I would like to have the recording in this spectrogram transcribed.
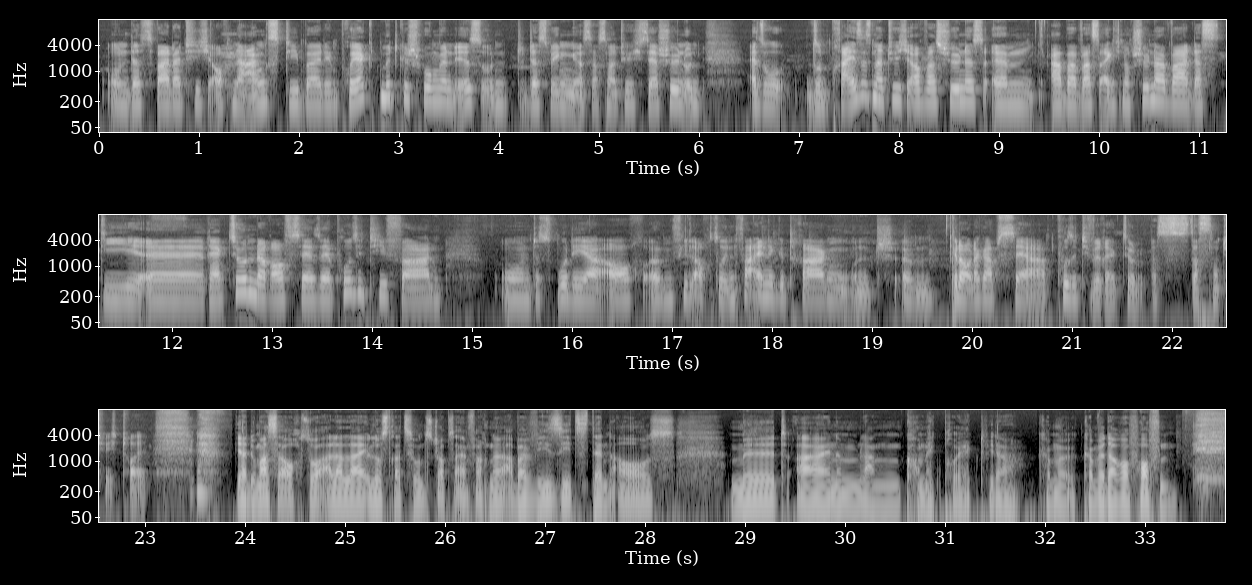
Und das war natürlich auch eine Angst, die bei dem Projekt mitgeschwungen ist. Und deswegen ist das natürlich sehr schön. Und also so ein Preis ist natürlich auch was Schönes. Ähm, aber was eigentlich noch schöner war, dass die äh, Reaktionen darauf sehr, sehr positiv waren. Und das wurde ja auch ähm, viel auch so in Vereine getragen. Und ähm, genau, da gab es sehr positive Reaktionen. Das, das ist natürlich toll. Ja, du machst ja auch so allerlei Illustrationsjobs einfach, ne? Aber wie sieht es denn aus mit einem langen Comic-Projekt wieder? Können wir, können wir darauf hoffen?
